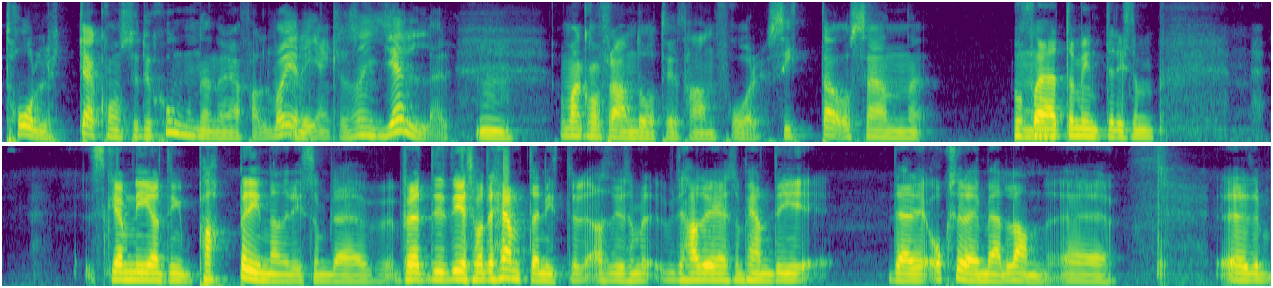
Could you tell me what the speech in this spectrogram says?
tolka konstitutionen i alla fall. Vad är det Mm. egentligen som gäller? Mm. Och man kom fram då till att han får sitta och sen... Och för att de inte liksom skrev ner någonting på papper innan det liksom blev, för att det, det som hade hänt där 19, alltså det som, det hade det som hände i, där också däremellan. Eh, eh, det-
